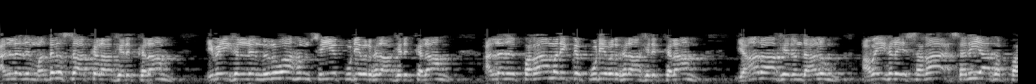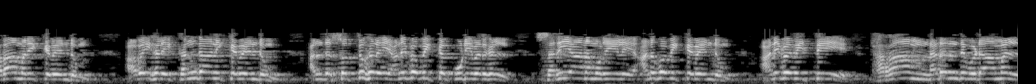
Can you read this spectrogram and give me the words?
அல்லது மதரசாக்களாக இருக்கலாம் இவைகளில் நிர்வாகம் செய்யக்கூடியவர்களாக இருக்கலாம் அல்லது பராமரிக்கக்கூடியவர்களாக இருக்கலாம் யாராக இருந்தாலும் அவைகளை சரியாக பராமரிக்க வேண்டும் அவைகளை கண்காணிக்க வேண்டும் அந்த சொத்துக்களை அனுபவிக்கக்கூடியவர்கள் சரியான முறையிலே அனுபவிக்க வேண்டும். அனுபவித்து ஹராம் நடந்து விடாமல்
